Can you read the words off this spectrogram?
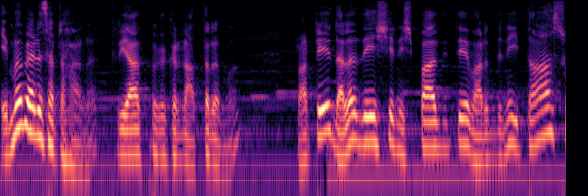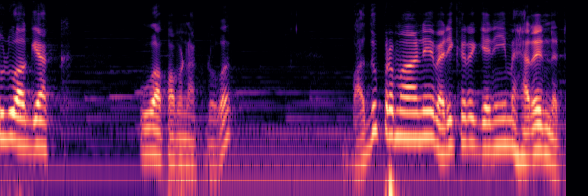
එම වැඩසටහන ක්‍රියාත්මක කරන අතරම රටේ දළදේශය නිෂ්පාධිතය වර්ධනය ඉතා සුළු අගයක් වූවා පමණක් නොව බදු ප්‍රමාණය වැඩිකර ගැනීම හැරෙන්න්නට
